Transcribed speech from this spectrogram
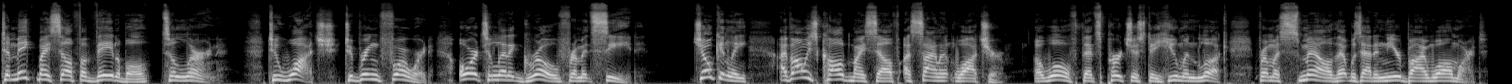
to make myself available to learn, to watch, to bring forward, or to let it grow from its seed. Jokingly, I've always called myself a silent watcher, a wolf that's purchased a human look from a smell that was at a nearby Walmart.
